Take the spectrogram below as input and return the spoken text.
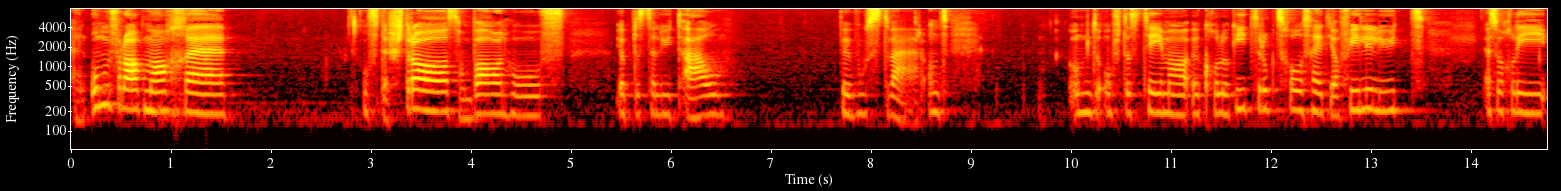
eine Umfrage machen auf der Straße, am Bahnhof, ob das den Leuten auch bewusst wäre. Und um auf das Thema Ökologie zurückzukommen, es hat ja viele Leute so ein bisschen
